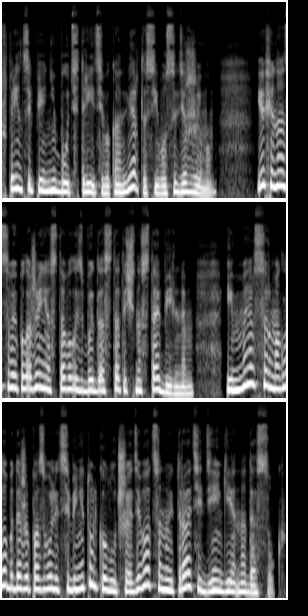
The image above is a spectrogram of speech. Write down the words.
В принципе, не будь третьего конверта с его содержимым – ее финансовое положение оставалось бы достаточно стабильным, и Мерсер могла бы даже позволить себе не только лучше одеваться, но и тратить деньги на досуг.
